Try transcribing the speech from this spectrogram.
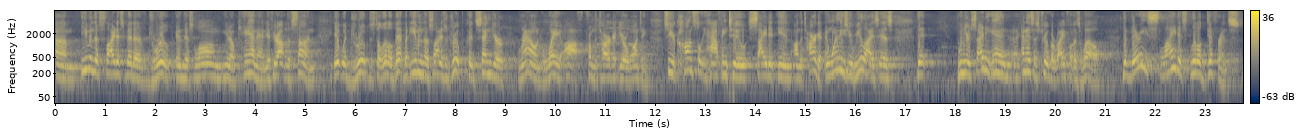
um, even the slightest bit of droop in this long, you know, cannon, if you're out in the sun, it would droop just a little bit, but even the slightest droop could send your round way off from the target you're wanting. So you're constantly having to sight it in on the target. And one of the things you realize is that when you're sighting in, uh, and this is true of a rifle as well, the very slightest little difference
